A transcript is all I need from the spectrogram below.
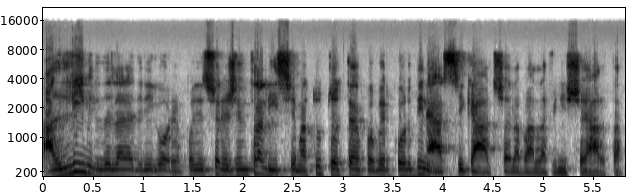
al limite dell'area di rigore in posizione centralissima, ha tutto il tempo per coordinarsi, calcia e la palla finisce alta.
